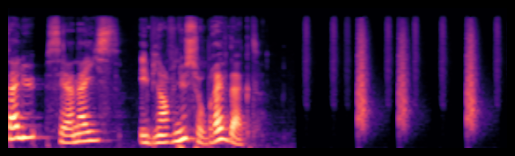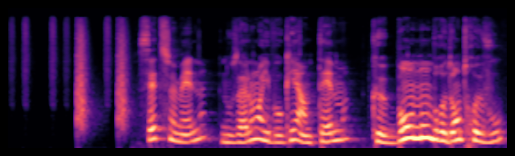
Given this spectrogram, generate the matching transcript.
Salut, c'est Anaïs et bienvenue sur Bref d'Acte. Cette semaine, nous allons évoquer un thème que bon nombre d'entre vous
